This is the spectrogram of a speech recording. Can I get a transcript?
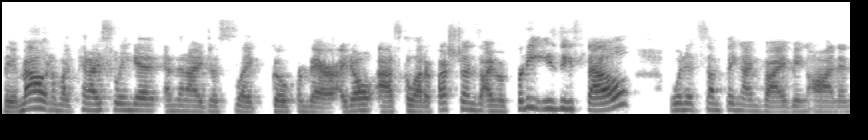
the amount, I'm like, can I swing it? And then I just like go from there. I don't ask a lot of questions. I'm a pretty easy sell when it's something I'm vibing on. And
